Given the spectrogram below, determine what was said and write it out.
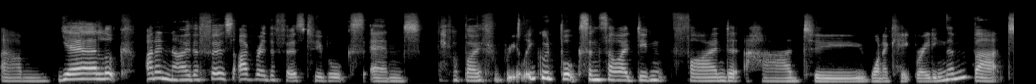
um, yeah, look, I don't know. The first, I've read the first two books and they were both really good books. And so I didn't find it hard to want to keep reading them. But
